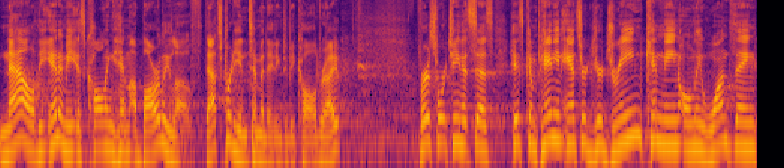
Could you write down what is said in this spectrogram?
Now, the enemy is calling him a barley loaf. That's pretty intimidating to be called, right? Verse 14, it says, His companion answered, Your dream can mean only one thing.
